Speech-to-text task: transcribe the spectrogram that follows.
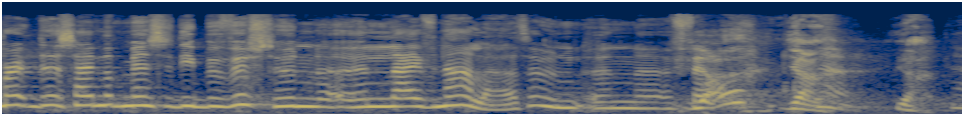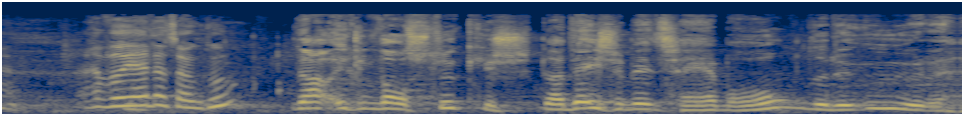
Maar zijn dat mensen die bewust hun, hun lijf nalaten, hun, hun uh, vel? Ja, ja, ja. ja. Wil jij dat ook doen? Nou, ik wel stukjes. Nou, deze mensen hebben honderden uren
